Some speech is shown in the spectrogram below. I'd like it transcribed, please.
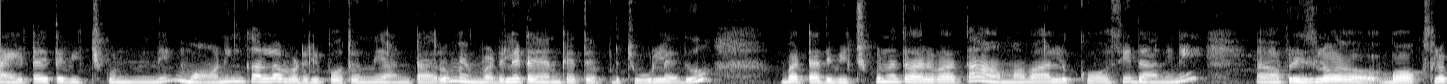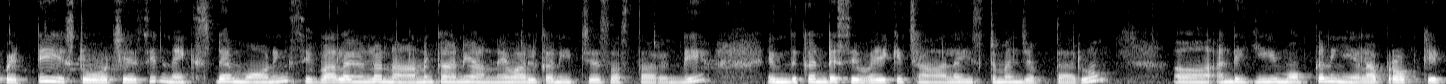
నైట్ అయితే విచ్చుకుంటుంది. మార్నింగ్ కల్లా వడిలిపోతుంది అంటారు. మేము వడిలే టయానికి అయితే ఎప్పుడు చూడలేదు. బట్ అది విచ్చుకున్న తర్వాత అమ్మ వాళ్ళు కోసి దానిని ఫ్రిడ్జ్లో బాక్స్లో పెట్టి స్టోర్ చేసి నెక్స్ట్ డే మార్నింగ్ శివాలయంలో నాన్న కానీ అన్నయ్య వాళ్ళు కానీ ఇచ్చేసి వస్తారండి ఎందుకంటే శివయ్యకి చాలా ఇష్టమని చెప్తారు. అండ్ ఈ మొక్కని ఎలా ప్రాపకేట్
